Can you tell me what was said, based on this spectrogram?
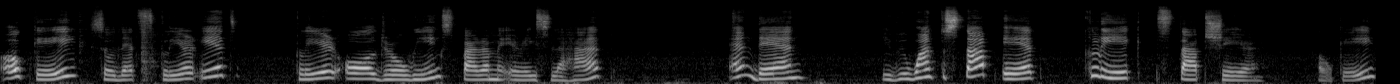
Okay, so let's clear it. Clear all drawings para ma-erase lahat. And then, if you want to stop it, click stop share. Okay?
